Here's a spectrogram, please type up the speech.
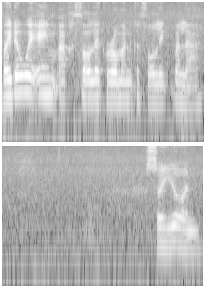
By the way, I'm a Catholic, Roman Catholic pala. So, yun.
